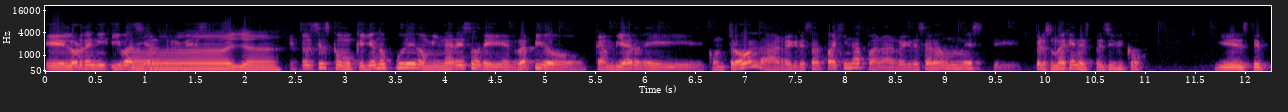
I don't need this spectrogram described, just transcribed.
el orden iba hacia el revés. Ah, ya. Entonces como que yo no pude dominar eso de rápido cambiar de control a regresar página para regresar a un este personaje en específico. Y este,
